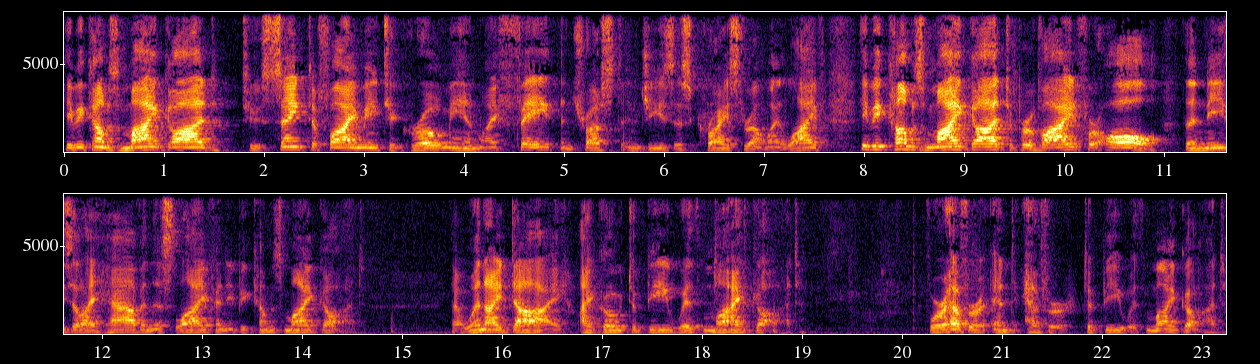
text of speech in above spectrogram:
He becomes my God to sanctify me, to grow me in my faith and trust in Jesus Christ throughout my life. He becomes my God to provide for all the needs that I have in this life, and He becomes my God. That when I die, I go to be with my God. Forever and ever to be with my God.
